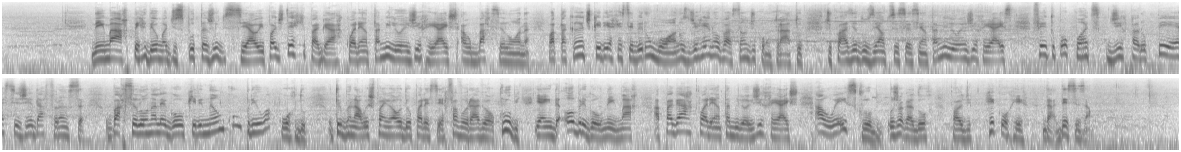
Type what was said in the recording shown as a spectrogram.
Neymar perdeu uma disputa judicial e pode ter que pagar 40 milhões de reais ao Barcelona. O atacante queria receber um bônus de renovação de contrato de quase 260 milhões de reais, feito pouco antes de ir para o PSG da França. O Barcelona alegou que ele não cumpriu o acordo. O tribunal espanhol deu parecer favorável ao clube e ainda obrigou Neymar a pagar 40 milhões de reais ao ex-clube. O jogador pode recorrer da decisão.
